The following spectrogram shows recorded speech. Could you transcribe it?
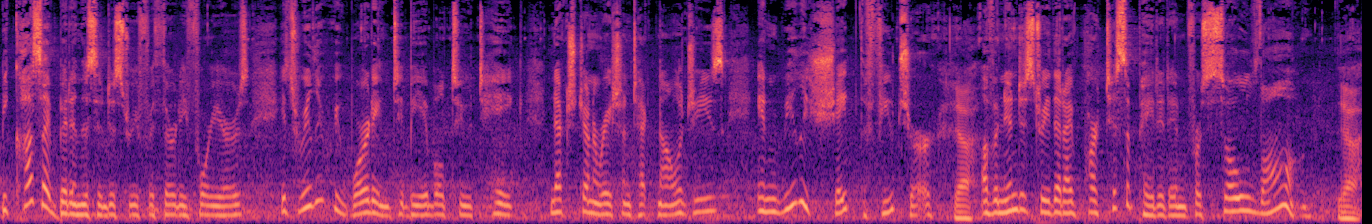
because I've been in this industry for 34 years, it's really rewarding to be able to take next generation technologies and really shape the future Yeah. of an industry that I've participated in for so long. Yeah,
